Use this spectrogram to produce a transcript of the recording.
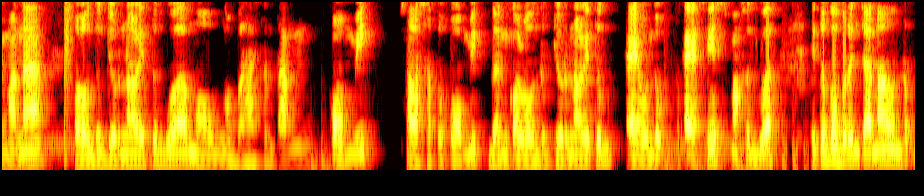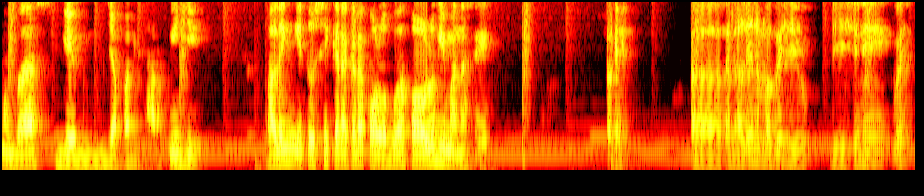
Yang mana kalau untuk jurnal itu gue mau ngebahas tentang komik salah satu komik dan kalau untuk jurnal itu eh untuk tesis maksud gue itu gue berencana untuk membahas game Japanese RPG paling itu sih kira-kira kalau gue kalau lu gimana sih? Oke okay. uh, eh, kenalin nama gue Hiu. Di sini gue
